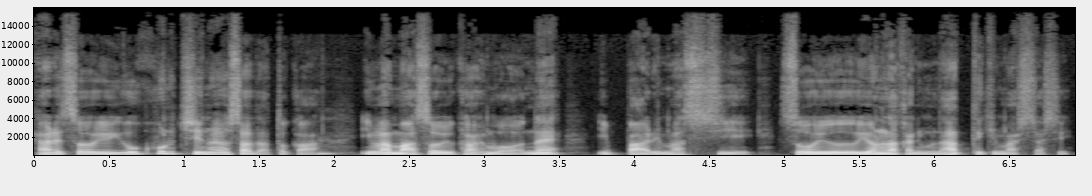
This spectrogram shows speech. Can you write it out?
やはりそういう居心地の良さだとか、うん、今まあそういうカフェもねいっぱいありますしそういう世の中にもなってきましたし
